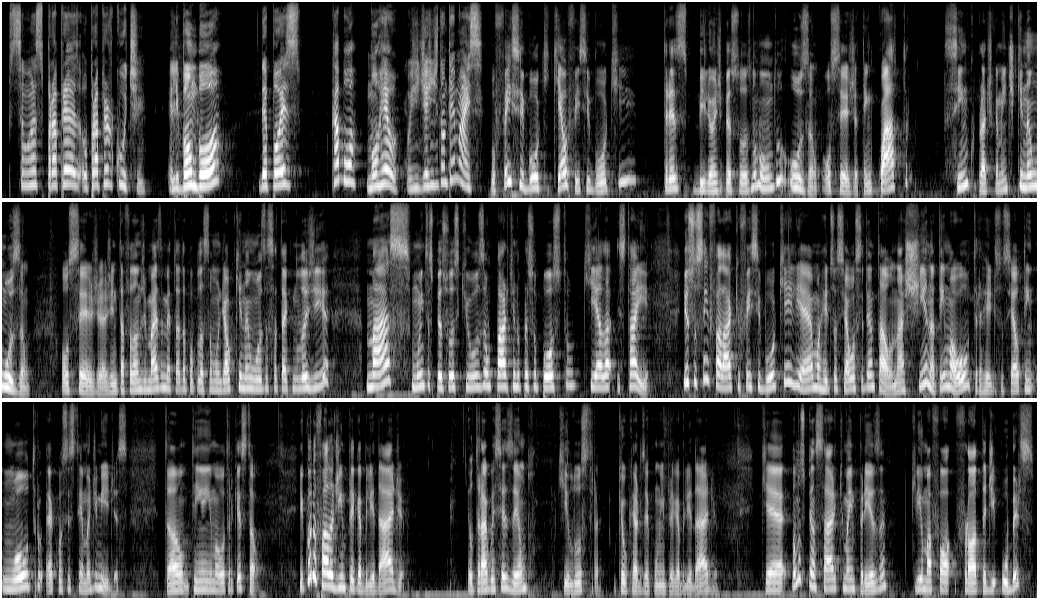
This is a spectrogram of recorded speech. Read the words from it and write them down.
são as próprias, o próprio Orkut. Ele bombou, depois acabou, morreu. Hoje em dia a gente não tem mais. O Facebook, que é o Facebook, 3 bilhões de pessoas no mundo usam. Ou seja, tem 4, 5 praticamente que não usam. Ou seja, a gente está falando de mais da metade da população mundial que não usa essa tecnologia, mas muitas pessoas que usam partem do pressuposto que ela está aí. Isso sem falar que o Facebook ele é uma rede social ocidental. Na China tem uma outra rede social, tem um outro ecossistema de mídias. Então tem aí uma outra questão. E quando eu falo de empregabilidade, eu trago esse exemplo que ilustra o que eu quero dizer com empregabilidade, que é, vamos pensar que uma empresa cria uma frota de Ubers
